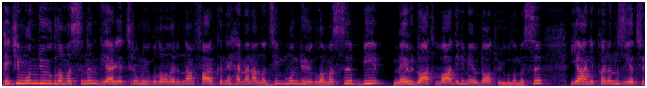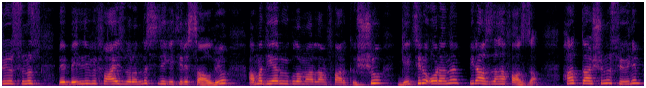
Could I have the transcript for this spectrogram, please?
Peki Mundi uygulamasının diğer yatırım uygulamalarından farkını hemen anlatayım. Mundi uygulaması bir mevduat, vadeli mevduat uygulaması. Yani paranızı yatırıyorsunuz ve belli bir faiz oranında size getiri sağlıyor. Ama diğer uygulamalardan farkı şu, getiri oranı biraz daha fazla. Hatta şunu söyleyeyim,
